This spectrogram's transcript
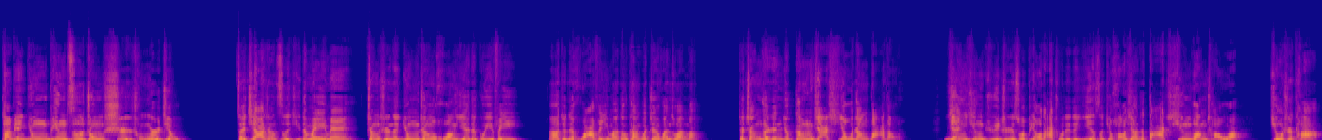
他便拥兵自重，恃宠而骄。再加上自己的妹妹，正是那雍正皇爷的贵妃啊，就那华妃嘛，都看过《甄嬛传》吗？这整个人就更加嚣张霸道了，言行举止所表达出来的意思，就好像这大清王朝啊，就是他。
